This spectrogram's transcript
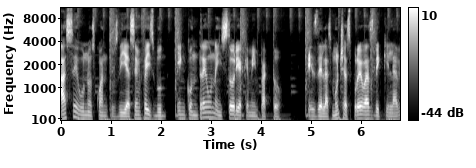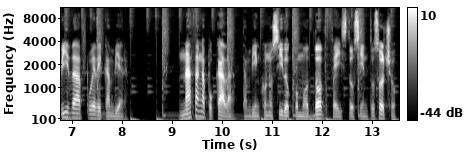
Hace unos cuantos días en Facebook encontré una historia que me impactó. Es de las muchas pruebas de que la vida puede cambiar. Nathan Apocada, también conocido como Dogface 208,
